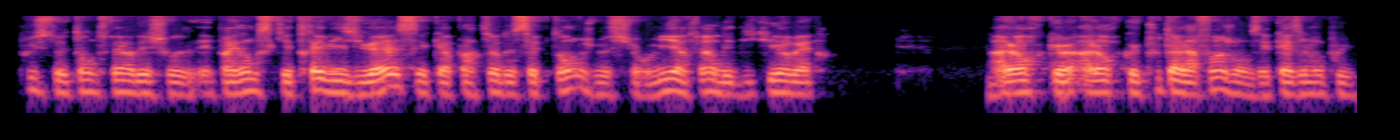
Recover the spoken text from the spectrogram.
plus le temps de faire des choses. Et par exemple, ce qui est très visuel, c'est qu'à partir de septembre, je me suis remis à faire des 10 km alors que, alors que tout à la fin, j'en faisais quasiment plus.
